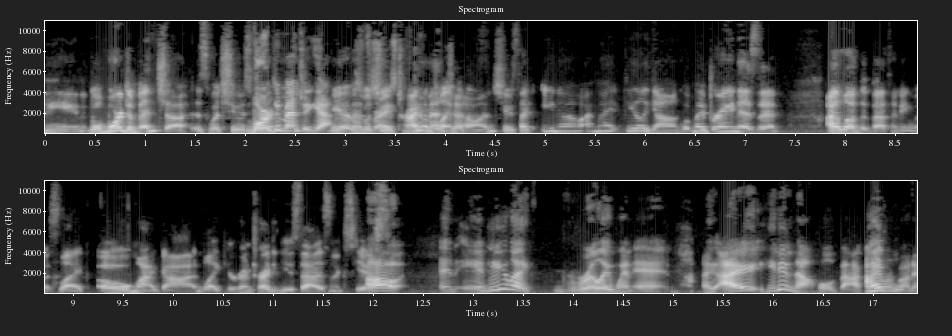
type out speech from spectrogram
mean, well, more dementia is what she was. More trying, dementia, yeah. Yeah, that's what right. she was trying dementia. to blame it on. She was like, you know, I might feel young, but my brain isn't. I love that Bethenny was like, "Oh my god, like you're going to try to use that as an excuse." Oh, and Andy like really went in. Like I, he did not hold back I, Ramona,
